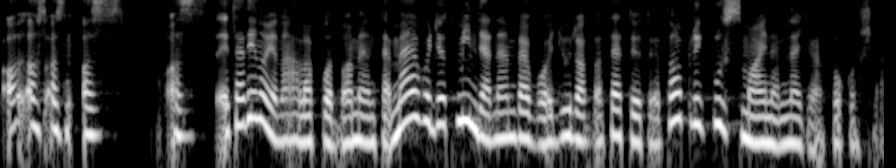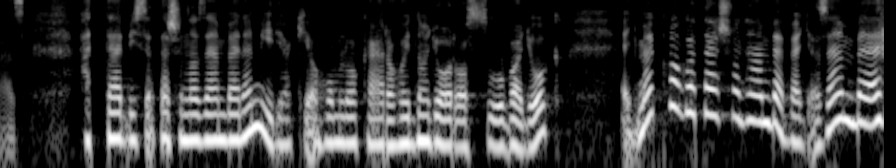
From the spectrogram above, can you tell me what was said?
az, az, az, az, tehát én olyan állapotban mentem el, hogy ott minden ember volt gyulladva tetőtől taplik, plusz majdnem 40 fokos láz. Hát természetesen az ember nem írja ki a homlokára, hogy nagyon rosszul vagyok. Egy meghallgatáson, hanem bemegy az ember,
